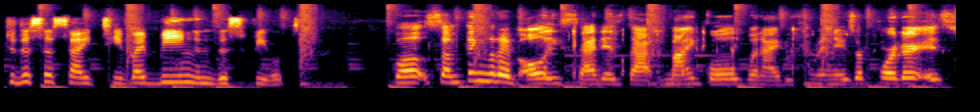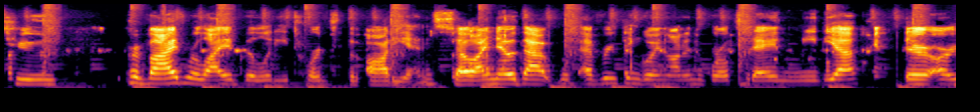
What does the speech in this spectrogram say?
to the society by being in this field? Well, something that I've always said is that my goal when I become a news reporter is to provide reliability towards the audience. So I know that with everything going on in the world today in the media, there are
